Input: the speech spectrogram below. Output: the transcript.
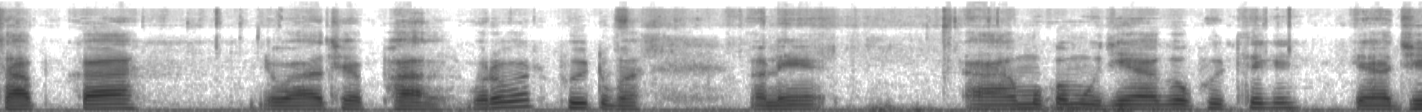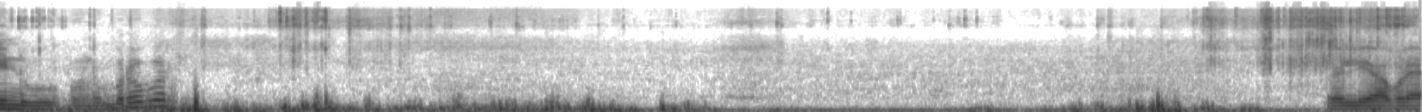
સાપકા એવા છે ફાલ, બરાબર? ફૂટમાં. અને આ અમુક અમુક જ્યાં આગળ ફૂટ થઈ ગઈ ત્યાં ઝીંડવું પણ, બરાબર? પેલી આપણે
